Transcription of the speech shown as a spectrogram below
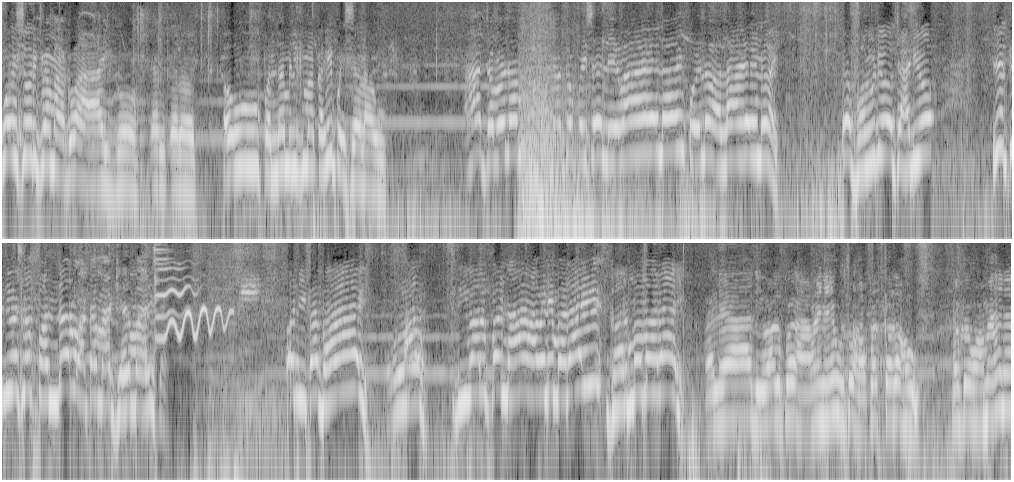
પાંચસો રૂપિયા માગવા આવી ગયો. એમ તરત આવું પંદર મિનિટમાં કઈ પૈસા લાવું? આ જમાનામાં તો પૈસા લેવાય નહીં કોઈને હલાય નહીં. એ ભલુડ્યો જાડ્યો એક દિવસના પંદર વાટા માં ઘેર મારી છે. ઓ દીપાભાઈ ભાઈ દિવાલ ઉપર ના આવે ને મરાય ઘરમાં મરાય. અલે આ દિવાલ ઉપર આવે નહીં હું તો હપત કરો હું. કેમ કે અમે હે ને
